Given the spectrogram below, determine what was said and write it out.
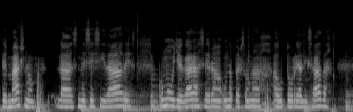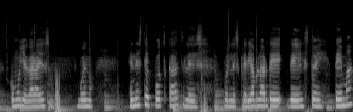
de Maslow, las necesidades, cómo llegar a ser una persona autorrealizada, cómo llegar a eso. Bueno, en este podcast les, pues les quería hablar de, este tema,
